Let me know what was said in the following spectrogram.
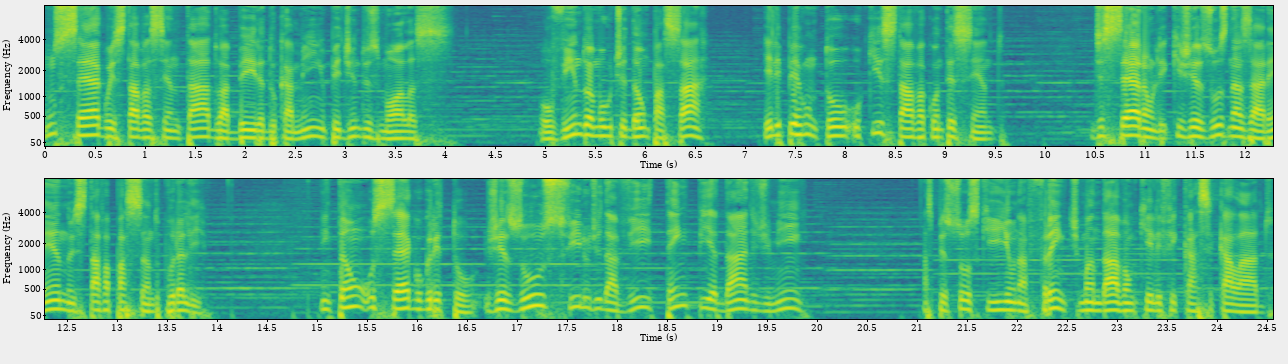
um cego estava sentado à beira do caminho pedindo esmolas. Ouvindo a multidão passar, ele perguntou o que estava acontecendo. Disseram-lhe que Jesus Nazareno estava passando por ali. Então o cego gritou: Jesus, filho de Davi, tem piedade de mim. As pessoas que iam na frente mandavam que ele ficasse calado.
